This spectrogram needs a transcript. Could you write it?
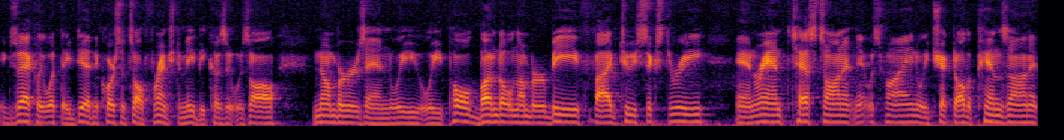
exactly what they did. And of course, it's all French to me because it was all numbers. And we, we pulled bundle number B5263 and ran tests on it, and it was fine. We checked all the pins on it.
